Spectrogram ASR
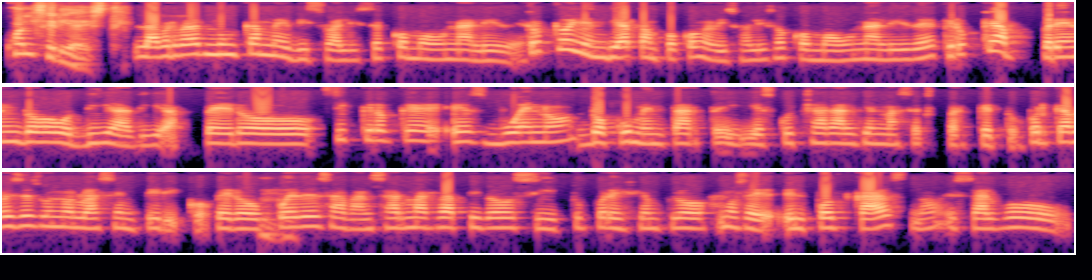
¿cuál sería este? La verdad, nunca me visualicé como una líder. Creo que hoy en día tampoco me visualizo como una líder. Creo que aprendo día a día, pero sí creo que es bueno documentarte y escuchar a alguien más experto que tú, porque a veces uno lo hace empírico, pero puedes avanzar más rápido si tú, por ejemplo, no sé, el podcast, ¿no? Es algo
